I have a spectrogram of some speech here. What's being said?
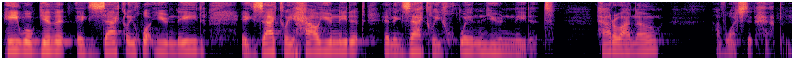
He will give it exactly what you need, exactly how you need it, and exactly when you need it. How do I know? I've watched it happen.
